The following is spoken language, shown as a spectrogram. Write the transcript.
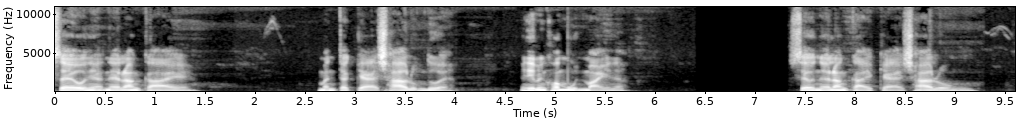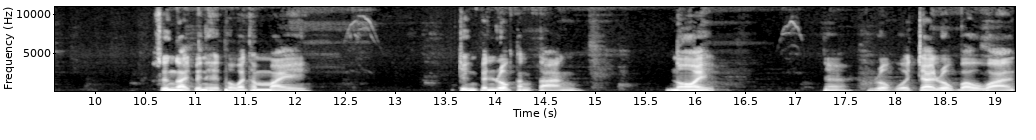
เซลล์เนี่ยในร่างกาย มันจะแก่ช้าลงด้วย นี่เป็นข้อมูลใหม่นะเเซลล์ในร่างกายแก่ช้าลง ซึ่งอาจเป็นเหตุเพราะว่าทำไม จึงเป็นโรคต่างๆน้อยนะโรคหัวใจโรคเบาหวาน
